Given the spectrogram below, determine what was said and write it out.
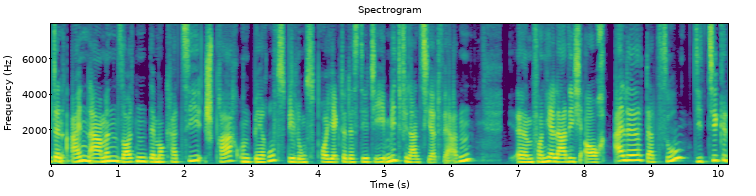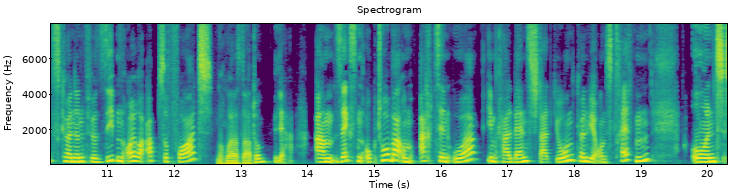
Mit den Einnahmen sollten Demokratie-, Sprach- und Berufsbildungsprojekte des DTI mitfinanziert werden. Ähm, von hier lade ich auch alle dazu. Die Tickets können für 7 Euro ab sofort. Nochmal das Datum? Ja, am 6. Oktober um 18 Uhr im Karl-Benz-Stadion können wir uns treffen. Und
